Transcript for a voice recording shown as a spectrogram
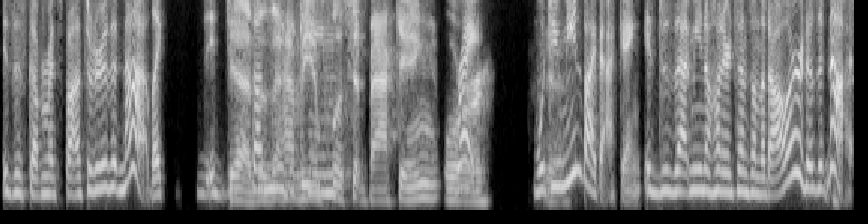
is this government sponsored or is it not? Like, it yeah, does it have became, the implicit backing or right. What yeah. do you mean by backing? It, does that mean 100 cents on the dollar or does it not?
